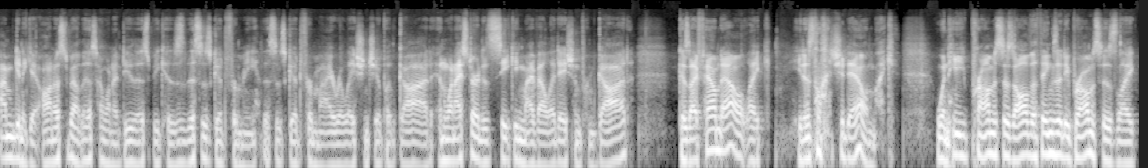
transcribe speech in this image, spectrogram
I'm going to get honest about this. I want to do this because this is good for me. This is good for my relationship with God. And when I started seeking my validation from God, because I found out like he doesn't let you down. Like when he promises all the things that he promises, like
